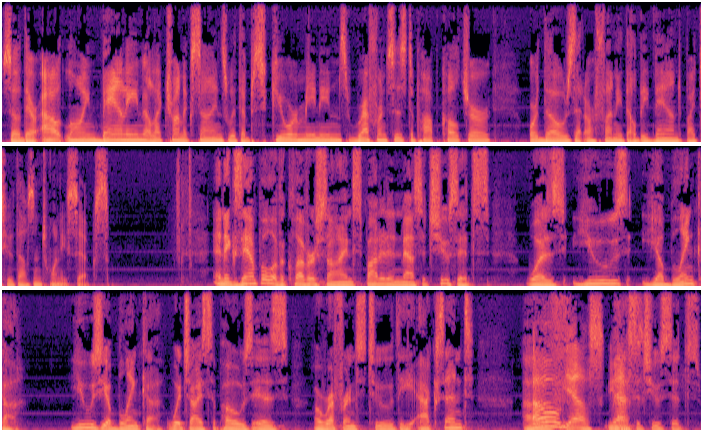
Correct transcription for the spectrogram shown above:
So they're outlawing banning electronic signs with obscure meanings, references to pop culture, or those that are funny. They'll be banned by 2026. An example of a clever sign spotted in Massachusetts was "Use Yablinka." Use Yablinka, which I suppose is a reference to the accent oh, yes, yes. Massachusetts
